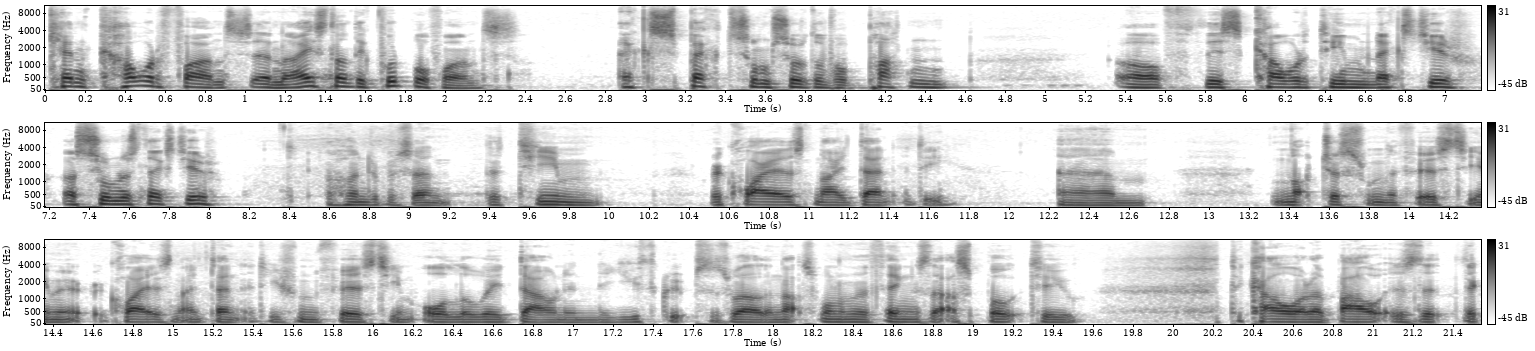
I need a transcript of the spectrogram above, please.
can KR fans and Icelandic football fans expect some sort of a pattern of this KR team next year, as soon as next year? hundred percent. The team requires an identity, um, not just from the first team. It requires an identity from the first team all the way down in the youth groups as well. And that's one of the things that I spoke to to KR about is that the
